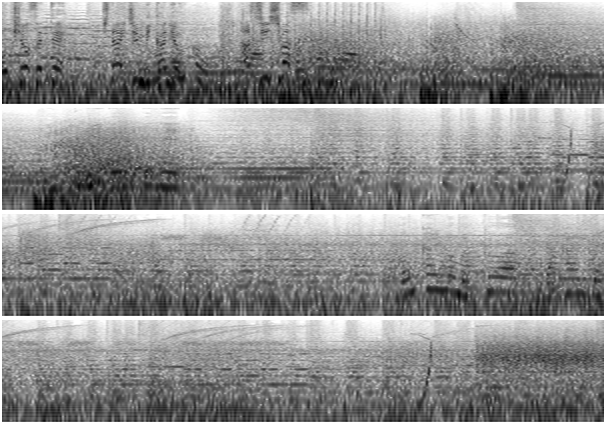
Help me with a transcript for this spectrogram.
目標設定機体準備完了。発進します。今回のマップは、ダカールです。退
